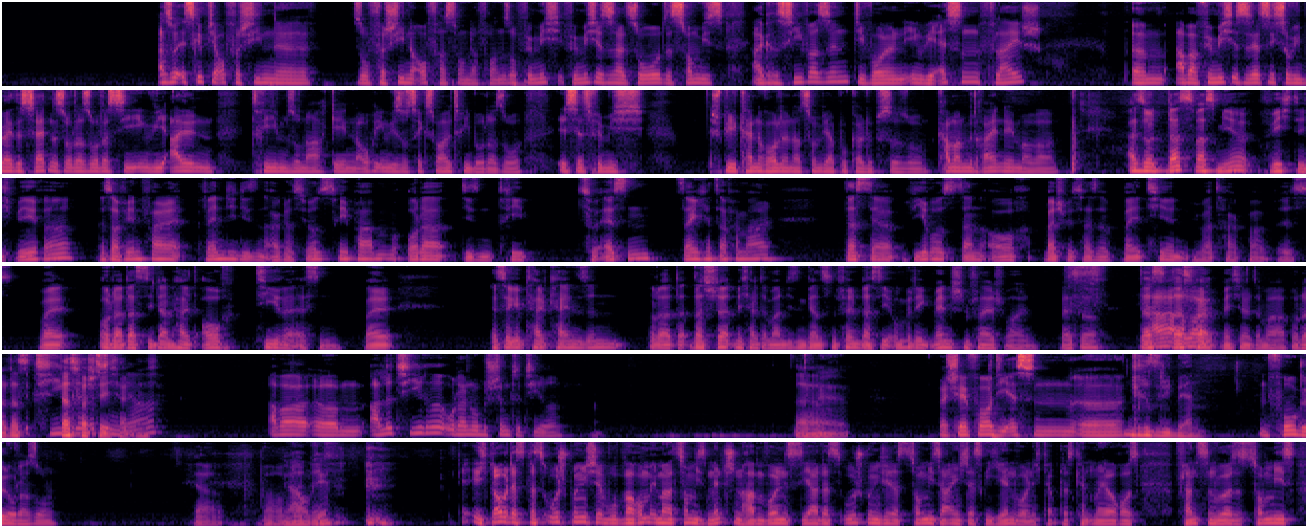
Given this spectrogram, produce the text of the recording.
also es gibt ja auch verschiedene, so verschiedene Auffassungen davon. So für mich, für mich ist es halt so, dass Zombies aggressiver sind, die wollen irgendwie essen, Fleisch. Ähm, aber für mich ist es jetzt nicht so wie bei The Sadness oder so, dass sie irgendwie allen Trieben so nachgehen, auch irgendwie so Sexualtriebe oder so. Ist jetzt für mich, spielt keine Rolle in der Zombie-Apokalypse. So kann man mit reinnehmen, aber Also das, was mir wichtig wäre, ist auf jeden Fall, wenn die diesen Aggressionstrieb haben oder diesen Trieb zu essen, sage ich jetzt einfach mal, dass der Virus dann auch beispielsweise bei Tieren übertragbar ist. Weil, oder dass sie dann halt auch Tiere essen. Weil es ergibt halt keinen Sinn, oder da, das stört mich halt immer an diesen ganzen Filmen, dass die unbedingt Menschenfleisch wollen. Weißt du? Das, Ja, das fuckt mich halt immer ab. Oder das, Tiere das verstehe ich halt ja. nicht. Aber ähm, alle Tiere oder nur bestimmte Tiere? Äh, Weil stell dir vor, die essen äh, Grizzlybären. einen Vogel oder so. ja, warum Ja, okay. nicht? Ich glaube, dass das ursprüngliche, wo, warum immer Zombies Menschen haben wollen, ist ja das ursprüngliche, dass Zombies ja eigentlich das Gehirn wollen. Ich glaube, das kennt man ja auch aus Pflanzen vs. Zombies,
